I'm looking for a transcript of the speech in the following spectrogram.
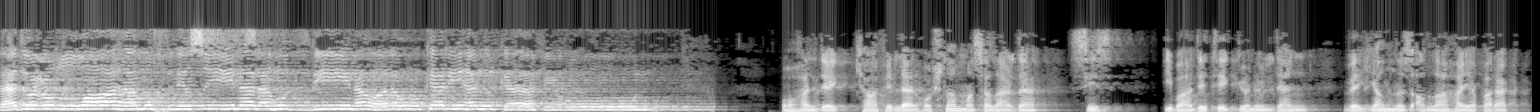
فَادْعُوا اللّٰهَ مُخْلِص۪ينَ لَهُ الد۪ينَ وَلَوْ كَرِهَ الْكَافِرُونَ O halde kafirler hoşlanmasalar da siz ibadeti gönülden ve yalnız Allah'a yaparak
